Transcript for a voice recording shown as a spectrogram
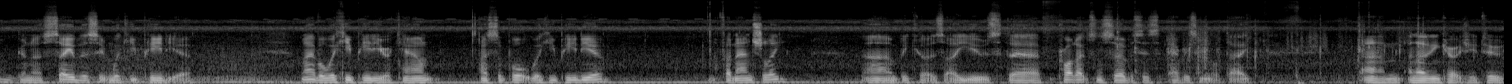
I'm going save this in Wikipedia. I have a Wikipedia account. I support Wikipedia financially uh, because I use their products and services every single day. Um, and I'd encourage you to.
